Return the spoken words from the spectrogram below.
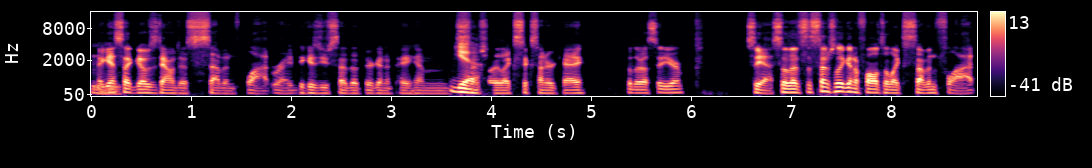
Mm-hmm. I guess that goes down to seven flat, right? Because you said that they're going to pay him yeah. essentially like 600k for the rest of the year. So yeah, so that's essentially going to fall to like seven flat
